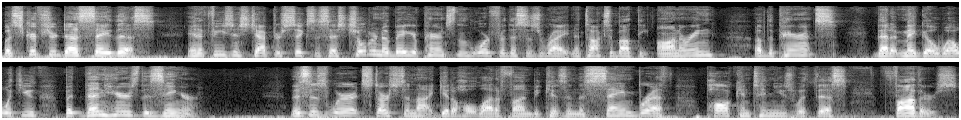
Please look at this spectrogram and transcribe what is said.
But scripture does say this. In Ephesians chapter 6, it says, Children, obey your parents in the Lord, for this is right. And it talks about the honoring of the parents, that it may go well with you. But then here's the zinger. This is where it starts to not get a whole lot of fun because, in the same breath, Paul continues with this Fathers,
